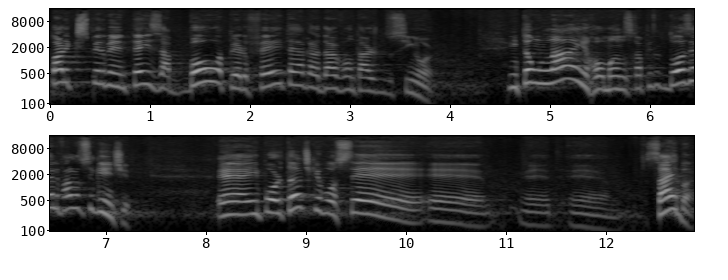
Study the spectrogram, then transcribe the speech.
para que experimenteis a boa, perfeita e agradável vontade do Senhor. Então, lá em Romanos capítulo 12, ele fala o seguinte: é importante que você é, é, é, saiba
